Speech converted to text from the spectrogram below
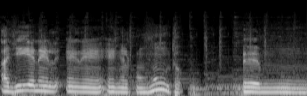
allí en el, en, eh, el conjunto. Em,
